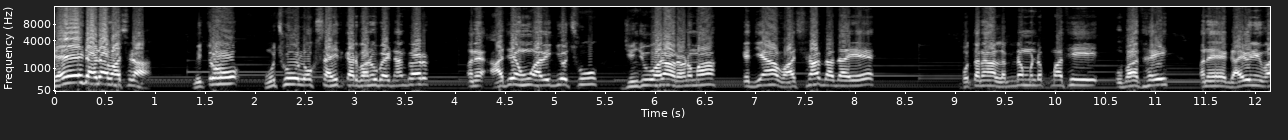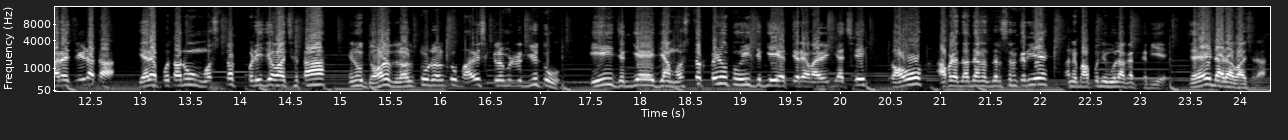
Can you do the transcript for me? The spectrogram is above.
જય દાદા વાછડા મિત્રો, હું છું લોક સાહિત્યકાર ભાનુભાઈ ડાંગર અને આજે હું આવી ગયો છું ઝીંઝુવાડા રણમાં કે જ્યાં વાછડા દાદાએ પોતાના લગ્ન મંડપમાંથી ઊભા થઈ અને ગાયોની વારે ચડ્યા હતા. ત્યારે પોતાનું મસ્તક પડી જવા છતાં એનું ધડ રળતું રળતું બાવીસ કિલોમીટર ગયું હતું. એ જગ્યાએ જ્યાં મસ્તક પડ્યું હતું એ જગ્યાએ અત્યારે અમે આવી ગયા છે તો આવો, આપણે દાદાના દર્શન કરીએ અને બાપુની મુલાકાત કરીએ. જય દાદા વાછડા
